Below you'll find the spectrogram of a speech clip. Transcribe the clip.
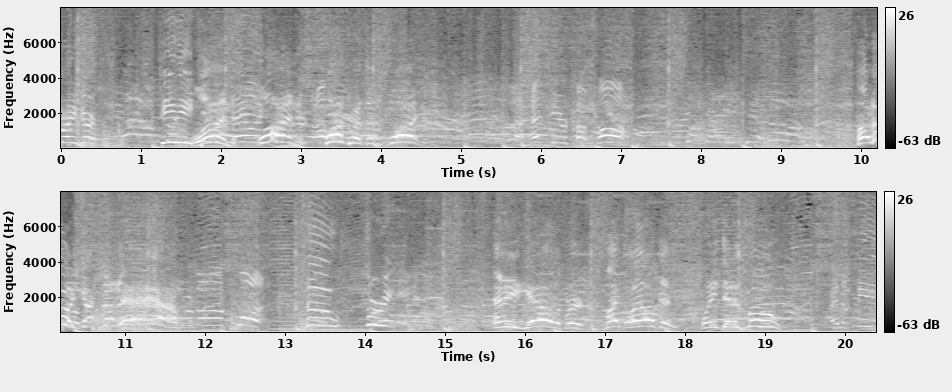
Attempted breaker. DD One! One! Sanders up. Farnsworth, there one! The headgear comes off. Oh no, he's got. Damn! One, two, three. And he yelled for Michael Elgin when he did his move. And immediately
